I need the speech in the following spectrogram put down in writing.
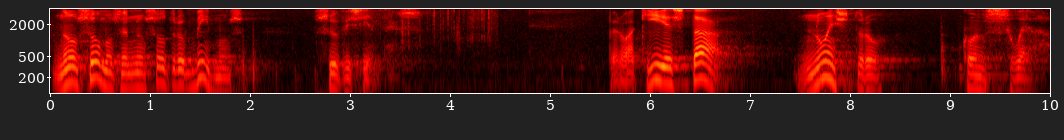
no somos en nosotros mismos suficientes. Pero aquí está nuestro consuelo,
